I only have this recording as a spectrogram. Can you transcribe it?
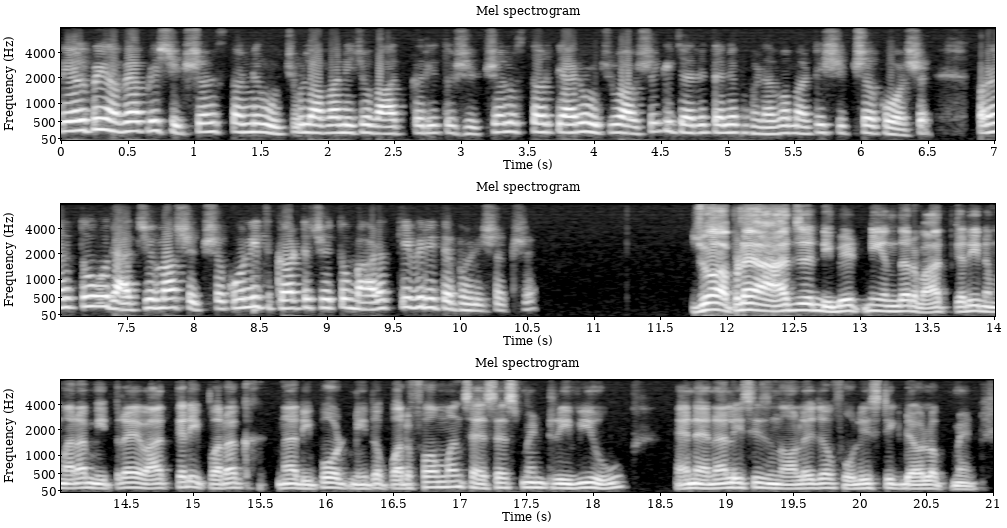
તેલભાઈ હવે આપણે શિક્ષણ સ્તરને ઊંચું લાવવાની જો વાત કરીએ, તો શિક્ષણનું સ્તર ત્યારે ઊંચું આવશે કે જ્યારે તેને ભણાવવા માટે શિક્ષકો હશે? પરંતુ રાજ્યમાં શિક્ષકોની જ ઘટ છે તો બાળક કેવી રીતે ભણી શકશે? જો આપણે આ જ ડિબેટની અંદર વાત કરીને મારા મિત્રએ વાત કરી પરખના રિપોર્ટની, તો performance assessment review and analysis knowledge of holistic development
